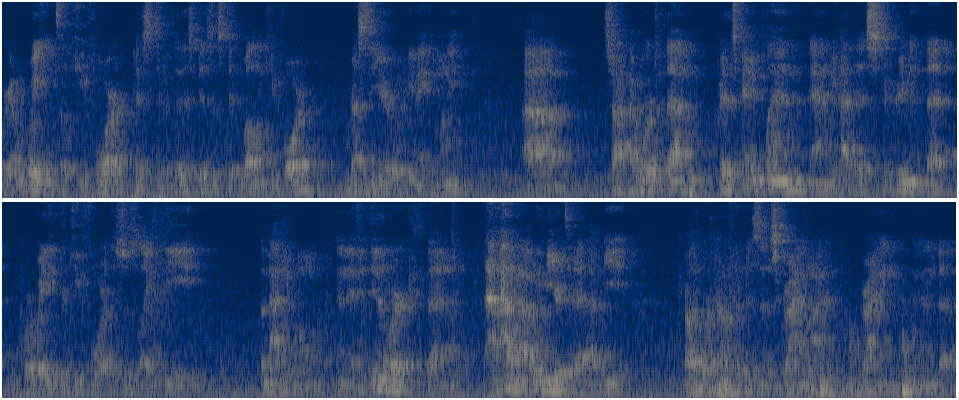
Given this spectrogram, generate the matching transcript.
We're gonna wait until Q4 because typically this business did well in Q4. The rest of the year would be making money. Um, so I, I worked with them, created this payment plan, and we had this agreement that we're waiting for Q4. This was like the the magic moment. And if it didn't work, then I, know, I wouldn't be here today. I'd be probably working on other business, grinding grinding, and uh,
